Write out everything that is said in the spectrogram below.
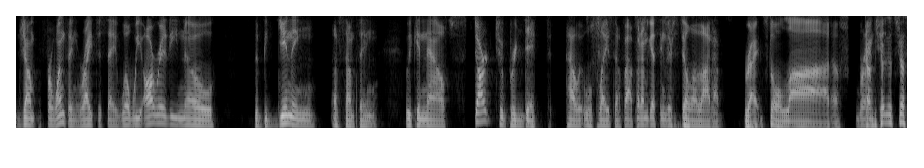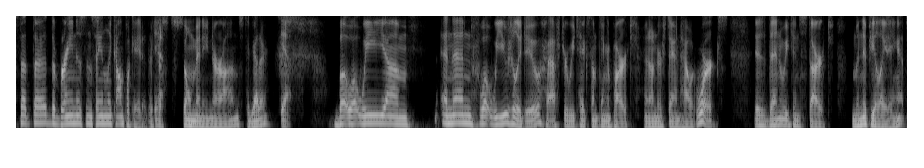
jump for one thing right to say, well, we already know the beginning of something. We can now start to predict how it will play itself out. But I'm guessing there's still a lot of Right. Still a lot of branches. It's just that the, the brain is insanely complicated. There's yeah. just so many neurons together. Yeah. But what we um and then what we usually do after we take something apart and understand how it works is then we can start manipulating it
